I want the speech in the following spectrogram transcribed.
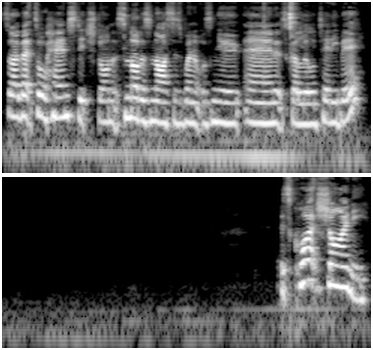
so that's all hand stitched on. It's not as nice as when it was new and it's got a little teddy bear. It's quite shiny.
